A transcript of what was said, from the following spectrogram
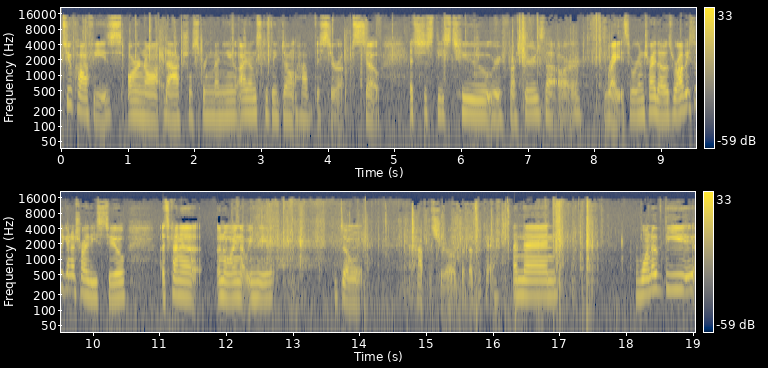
two coffees are not the actual spring menu items because they don't have the syrup. So it's just these two refreshers that are right. So we're gonna try those. We're obviously gonna try these two. It's kind of annoying that we don't have the churro, but that's okay. And then one of the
